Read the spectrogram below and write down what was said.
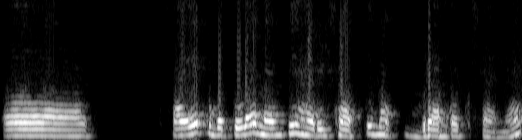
uh, saya kebetulan nanti hari Sabtu mau berangkat ke sana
